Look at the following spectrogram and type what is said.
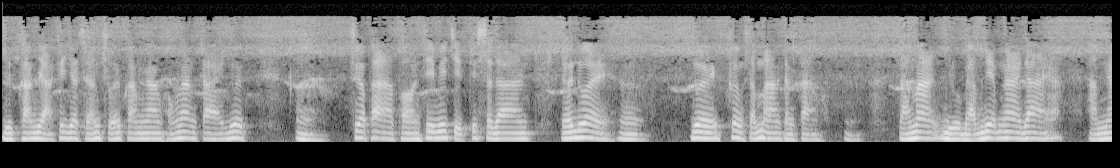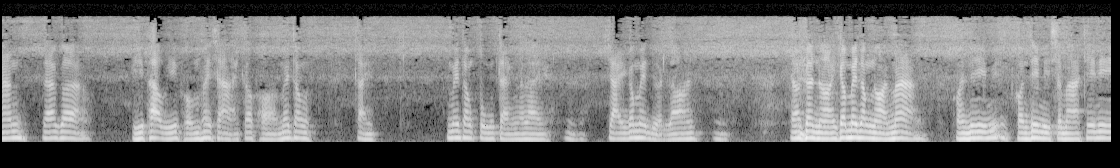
หยุดความอยากที่จะเสริมสวยความงามของร่างกายด้วยเสื้อผ้าพรที่วิจิตพิสดารหรือด้วยด้วยเครื่องสำอางต่างๆ สามารถอยู่แบบเรียบง่ายได้อาบน้ำแล้วก็หวีผ้าหวีผมให้สะอาดก็พอไม่ต้องใส่ไม่ต้องปรุงแต่งอะไรใจก็ไม่เดือดร้อน แล้วก็นอนก็ไม่ต้องนอนมาก คนที่คนที่มีสมาธินี้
